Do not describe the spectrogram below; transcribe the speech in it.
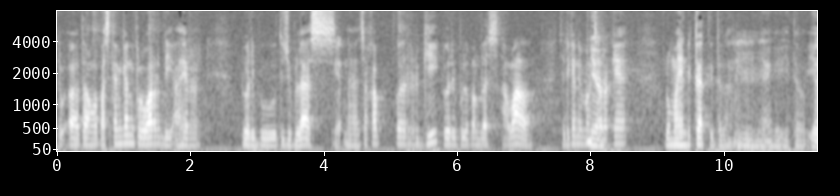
eh, tolong lepaskan kan keluar di akhir 2017 Ya. nah cakap pergi 2018 awal jadi kan emang Ya. jaraknya lumayan dekat gitu lah Hmm. ya kayak gitu ya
